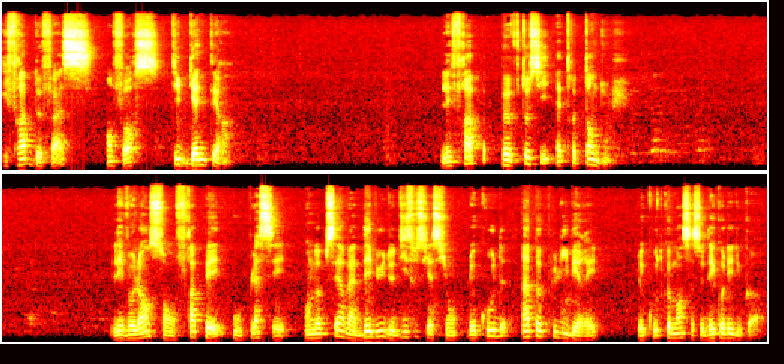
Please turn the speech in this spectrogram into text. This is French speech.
Il frappe de face, en force, type gagne-terrain. Les frappes peuvent aussi être tendues. Les volants sont frappés ou placés. On observe un début de dissociation, le coude un peu plus libéré. Le coude commence à se décoller du corps.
